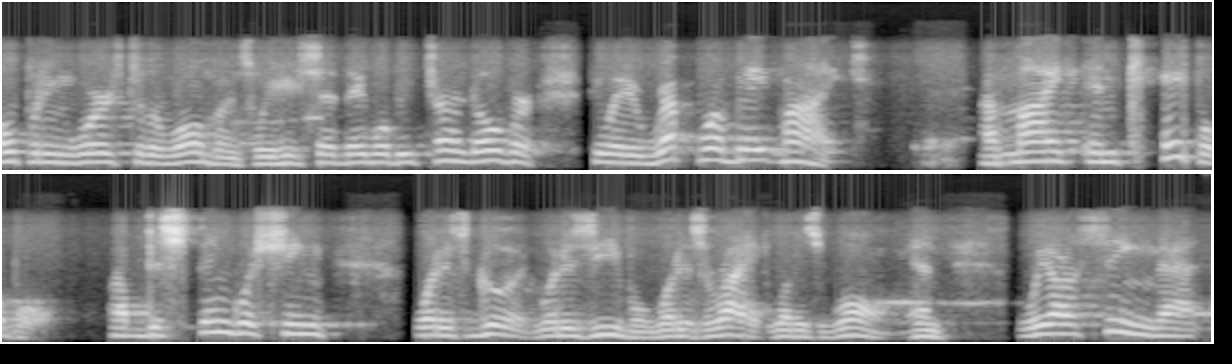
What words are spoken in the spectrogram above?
opening words to the Romans, where he said they will be turned over to a reprobate mind, a mind incapable of distinguishing what is good, what is evil, what is right, what is wrong. And we are seeing that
